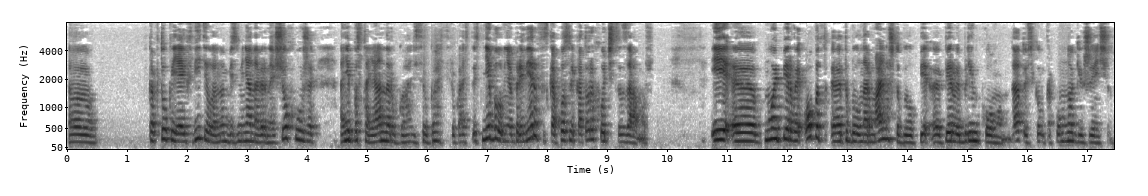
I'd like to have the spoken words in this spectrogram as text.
Э, как только я их видела, но без меня, наверное, еще хуже, они постоянно ругались, ругались, ругались. То есть не было у меня примеров, после которых хочется замуж. И э, мой первый опыт, это был нормально, что был э, первый блин комом, да, то есть как у многих женщин.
